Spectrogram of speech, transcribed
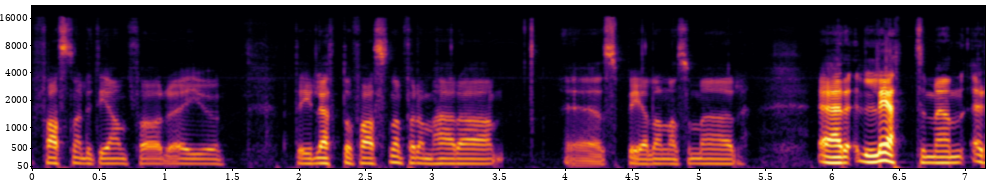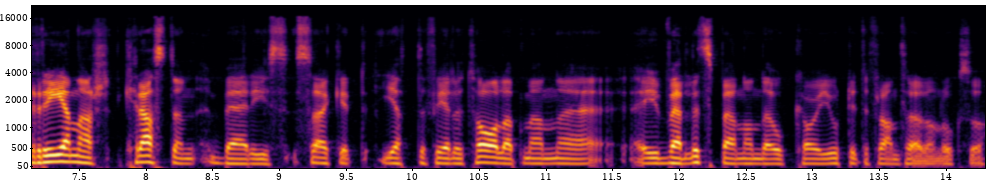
fastnar lite grann för är ju, det är lätt att fastna för de här äh, spelarna som är, är lätt, men Renars Krastenbergs, säkert jättefeluttalat, men eh, är ju väldigt spännande och har gjort lite framträdande också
